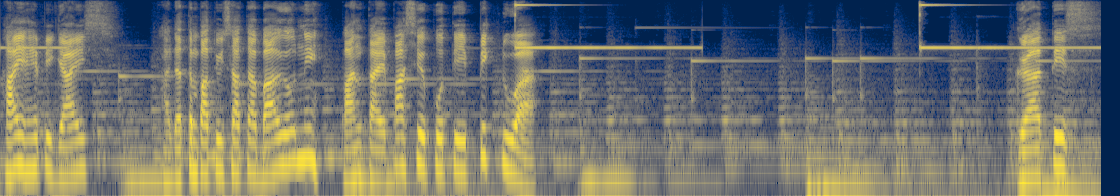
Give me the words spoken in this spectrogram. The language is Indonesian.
Hai happy guys, ada tempat wisata baru nih, Pantai Pasir Putih Peak 2. Gratis,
